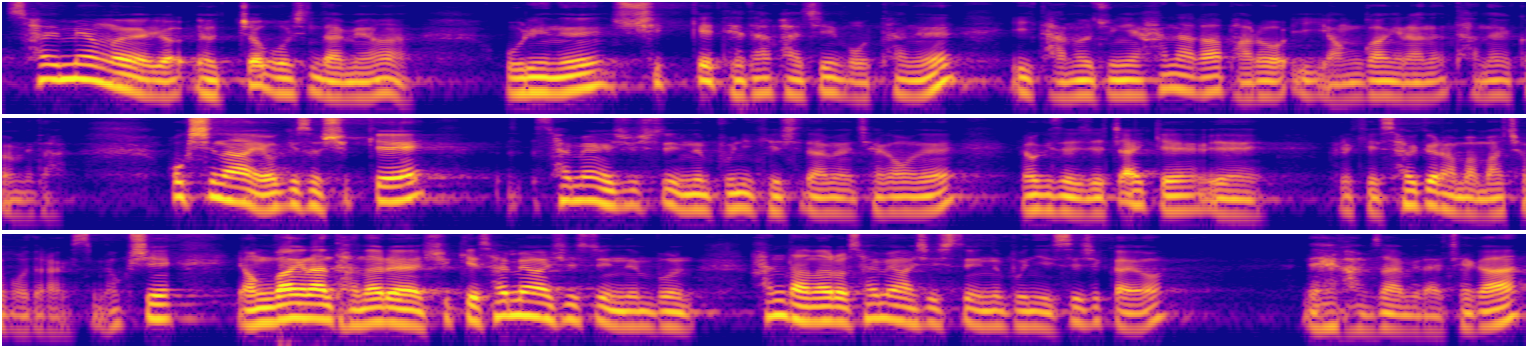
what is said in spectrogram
설명을 여쭤보신다면 우리는 쉽게 대답하지 못하는 이 단어 중에 하나가 바로 이 영광이라는 단어일 겁니다. 혹시나 여기서 쉽게 설명해 주실 수 있는 분이 계시다면 제가 오늘 여기서 이제 짧게 예, 그렇게 설교를 한번 맞춰보도록 하겠습니다. 혹시 영광이라는 단어를 쉽게 설명하실 수 있는 분, 한 단어로 설명하실 수 있는 분이 있으실까요? 네, 감사합니다. 제가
